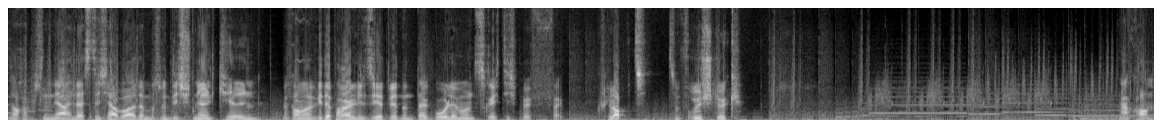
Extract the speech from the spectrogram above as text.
Noch ein bisschen lästig, aber da muss man die schnell killen. Bevor man wieder paralysiert wird und der Golem uns richtig bekloppt zum Frühstück. Na komm.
